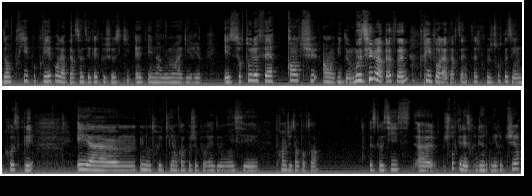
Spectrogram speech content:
Donc prier pour, prier pour la personne, c'est quelque chose qui aide énormément à guérir. Et surtout le faire quand tu as envie de maudire la personne, prie pour la personne. Ça, je, je trouve que c'est une grosse clé. Et euh, une autre clé encore que je pourrais donner, c'est prendre du temps pour toi. Parce que aussi, euh, je trouve que les, les, les ruptures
